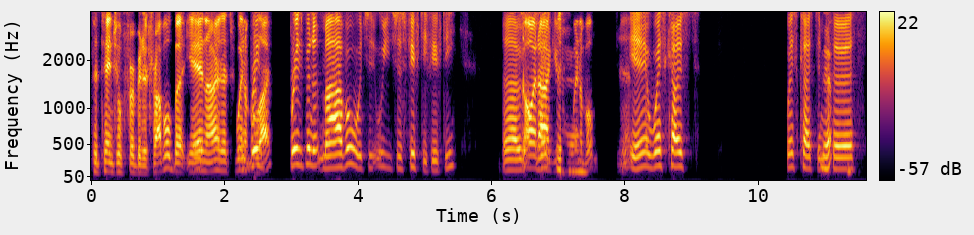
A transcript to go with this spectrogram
potential for a bit of trouble, but yeah, Yeah. no, that's Yeah, winnable. Bris- though. Brisbane at Marvel, which is which is 50-50. Uh, I'd argue Yeah. winnable. Yeah. Yeah, West Coast, West Coast in Yep. Perth.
